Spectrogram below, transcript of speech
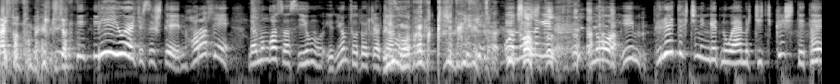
Гаж тонтон байл гэж бод. Би юу яаж ирсэн штэ энэ хороолын номонгоос бас юм юм цуглуулж явж Юу байгаа. удаад гэж идэг гэж би Нөгөө нөгөө нэг юм нөгөө ийм претик чинь ингээд нөгөө амар жижигхэн штэ тий.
